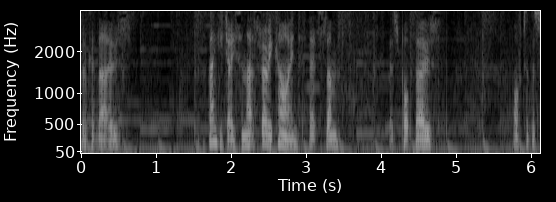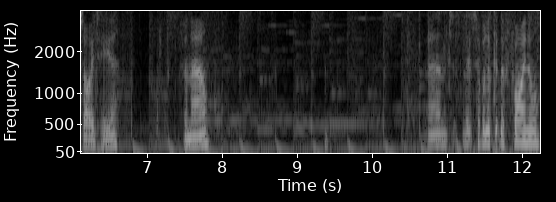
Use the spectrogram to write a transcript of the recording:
look at those. Thank you, Jason. That's very kind. Let's um let's pop those off to the side here for now. and let's have a look at the final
